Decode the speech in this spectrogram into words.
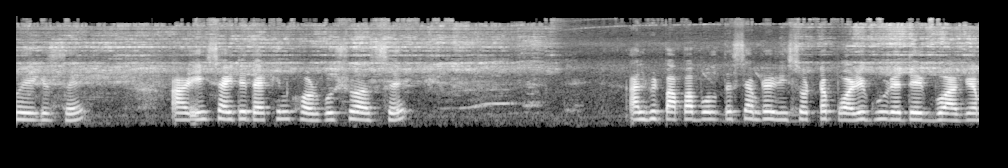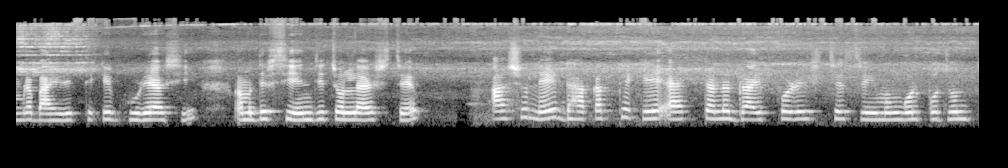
হয়ে গেছে। আর এই সাইডে দেখেন খরগোশও আছে। আলভির পাপা বলতেছে, আমরা রিসোর্টটা পরে ঘুরে দেখব। আগে আমরা বাইরের থেকে ঘুরে আসি। আমাদের সিএনজি চলে আসছে। আসলে ঢাকার থেকে একটানা ড্রাইভ করে এসছে শ্রীমঙ্গল পর্যন্ত।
